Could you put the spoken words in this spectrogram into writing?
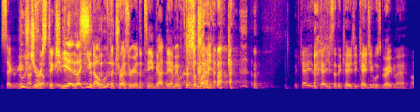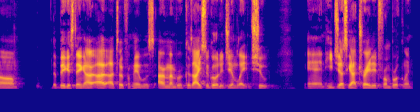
segregated. Whose jurisdiction Yeah, this? like you know who's the treasury of the team? God damn it, where's the money? the K, the K, you said the KG. KG was great, man. Um, the biggest thing I, I, I took from him was I remember because I used to go to the gym late and shoot, and he just got traded from Brooklyn,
